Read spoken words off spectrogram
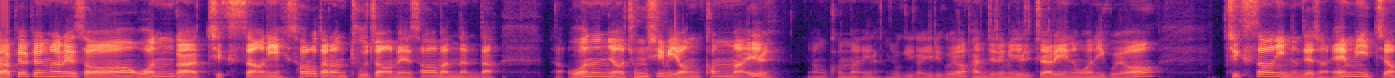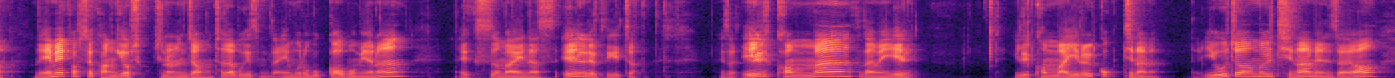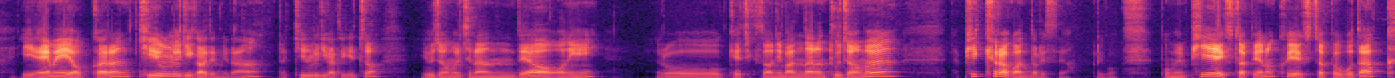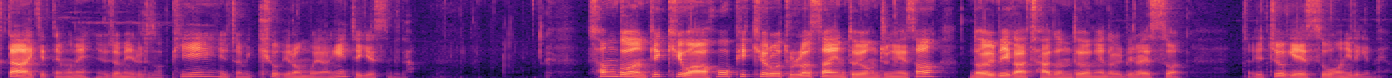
좌표 평면에서 원과 직선이 서로 다른 두 점에서 만난다. 자, 원은요, 중심이 0,1, 0,1, 여기가 1이고요. 반지름이 1짜리인 원이고요. 직선이 있는데, 자, m이 있죠? m의 값에 관계없이 꼭 지나는 점 찾아보겠습니다. m으로 묶어보면은 x-1 이렇게 되겠죠. 그래서 1, 그 다음에 1, 1,1을 꼭 지나는 이 점을 지나면서요. 이 m의 역할은 기울기가 됩니다. 자, 기울기가 되겠죠? 이 점을 지나는데요. 원이 이렇게 직선이 만나는 두 점을 PQ라고 한다 그랬어요. 그리고 보면 P의 X좌표는 Q의 X좌표보다 크다 했기 때문에 이 점이 예를 들어서 P, 이 점이 Q 이런 모양이 되겠습니다. 선분 PQ와 호 PQ로 둘러싸인 도형 중에서 넓이가 작은 도형의 넓이를 S1 자, 이쪽이 S1이 되겠네요.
